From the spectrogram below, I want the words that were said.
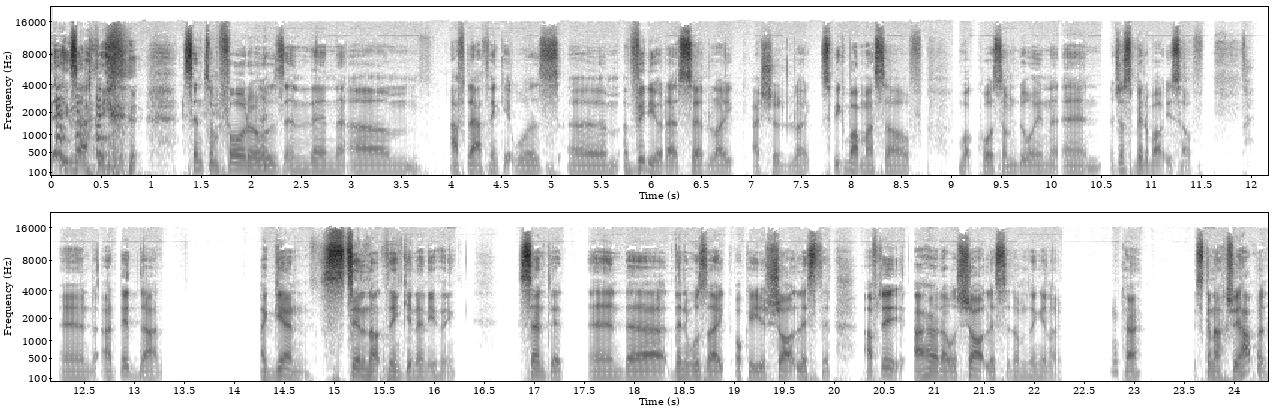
Exactly sent some photos and then um after that, i think it was um a video that said like i should like speak about myself what course i'm doing and just a bit about yourself and i did that. Again still not thinking anything. Sent it. And uh then it was like okay you're shortlisted. After i heard i was shortlisted i'm thinking like okay this can actually happen.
